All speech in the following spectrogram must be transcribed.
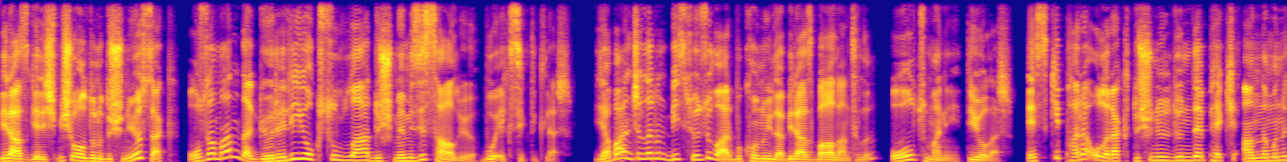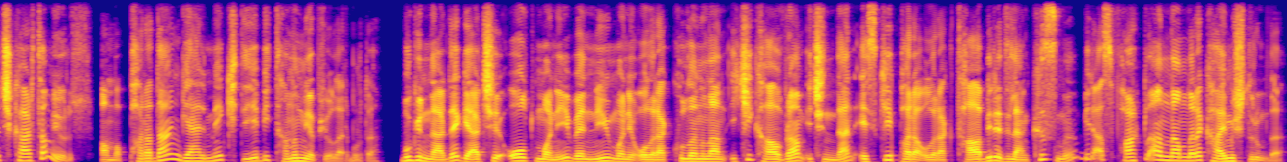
biraz gelişmiş olduğunu düşünüyorsak o zaman da göreli yoksulluğa düşmemizi sağlıyor bu eksiklikler. Yabancıların bir sözü var bu konuyla biraz bağlantılı. Old money diyorlar. Eski para olarak düşünüldüğünde pek anlamını çıkartamıyoruz ama paradan gelmek diye bir tanım yapıyorlar burada. Bugünlerde gerçi old money ve new money olarak kullanılan iki kavram içinden eski para olarak tabir edilen kısmı biraz farklı anlamlara kaymış durumda.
